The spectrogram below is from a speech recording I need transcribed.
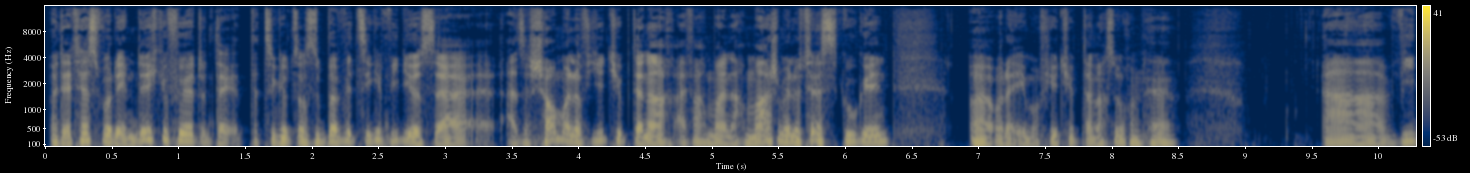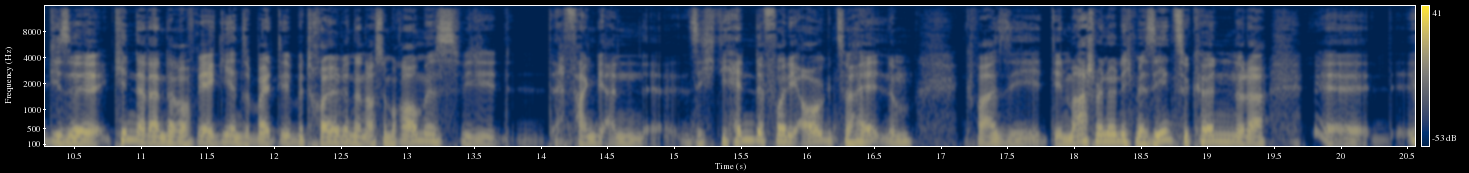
Und der Test wurde eben durchgeführt und da, dazu gibt es auch super witzige Videos. also schau mal auf YouTube danach, einfach mal nach Marshmallow-Test googeln äh, oder eben auf YouTube danach suchen äh, wie diese Kinder dann darauf reagieren. Sobald die Betreuerin dann aus dem Raum ist, wie die, da fangen die an, sich die Hände vor die Augen zu halten, um quasi den Marshmallow nicht mehr sehen zu können oder äh,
